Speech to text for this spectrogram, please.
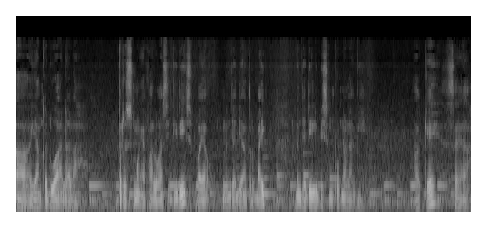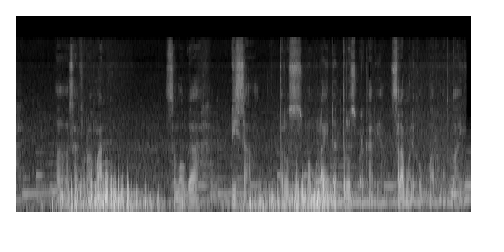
Uh, yang kedua adalah terus mengevaluasi diri supaya menjadi yang terbaik menjadi lebih sempurna lagi. Oke saya uh, Saifur Rahman. Semoga bisa terus memulai dan terus berkarya. Assalamualaikum warahmatullahi wabarakatuh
